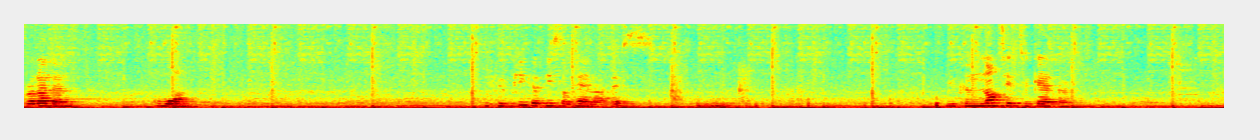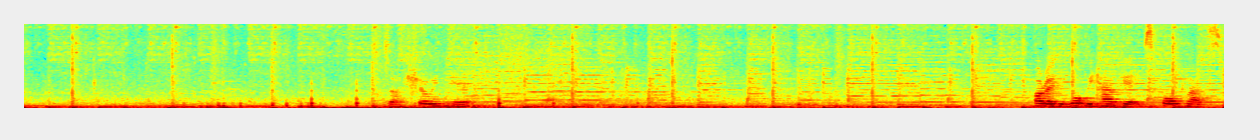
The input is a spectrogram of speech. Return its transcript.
rather than one. If you pick a piece of hair like this, you can knot it together. As I'm showing here. Already what we have here is four plaits.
